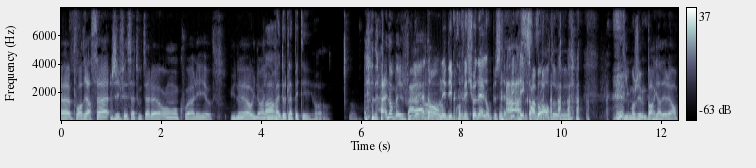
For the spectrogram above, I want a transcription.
Euh, pour dire ça, j'ai fait ça tout à l'heure en quoi, allez, euh, une heure, une heure et demie. Arrête de te la péter. Oh. ah non, mais je vous Bah, donne attends, un- on est des professionnels, on peut se Ah, répéter ça quand même. Techniquement, j'ai même pas regardé l'heure.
